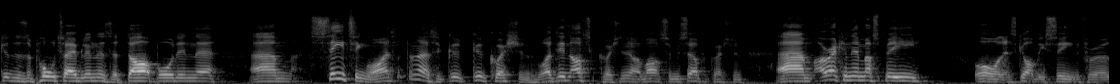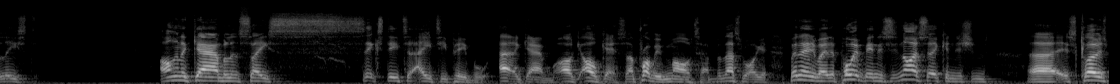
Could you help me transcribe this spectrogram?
there's a pool table in there, there's a dartboard in there. Um, seating wise, I don't know, it's a good good question. Well, I didn't ask a question, I've answered myself a question. Um, I reckon there must be, oh, there's got to be seating for at least, I'm going to gamble and say 60 to 80 people at a gamble. I'll, guess. I'll probably mild tap, but that's what I get. But anyway, the point being, this is nice air conditioned. Uh, it's closed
